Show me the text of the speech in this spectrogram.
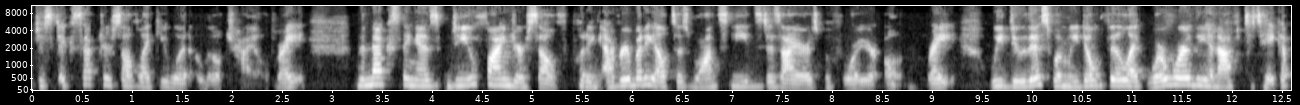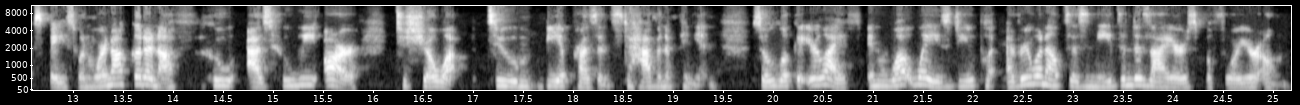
just accept yourself like you would a little child right the next thing is do you find yourself putting everybody else's wants needs desires before your own right we do this when we don't feel like we're worthy enough to take up space when we're not good enough who as who we are to show up to be a presence, to have an opinion. So look at your life. In what ways do you put everyone else's needs and desires before your own?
